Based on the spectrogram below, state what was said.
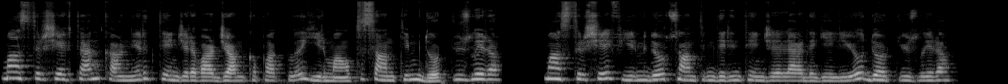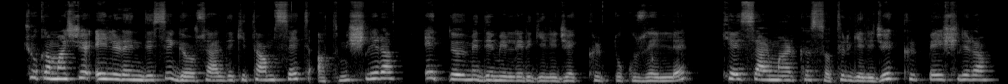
Masterchef'ten karnıyarık tencere var cam kapaklı 26 santim 400 lira. Masterchef 24 santim derin tencerelerde geliyor 400 lira. Çok amaçlı el rendesi görseldeki tam set 60 lira. Et dövme demirleri gelecek 49.50. Keser marka satır gelecek 45 lira.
